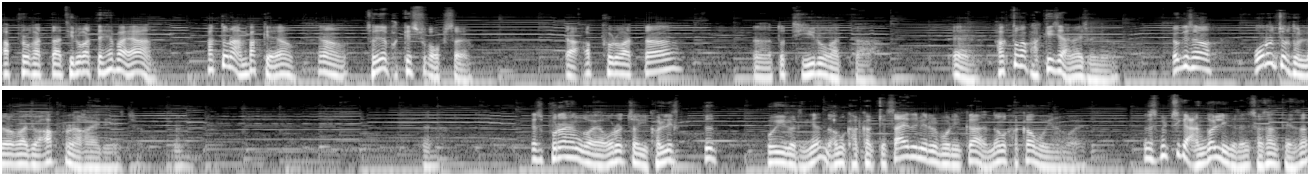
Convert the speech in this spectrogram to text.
앞으로 갔다 뒤로 갔다 해봐야 각도는 안 바뀌어요. 그냥 전혀 바뀔 수가 없어요. 자, 앞으로 갔다 어, 또 뒤로 갔다. 예, 각도가 바뀌지 않아요, 전혀. 여기서 오른쪽으로 돌려가지고 앞으로 나가야 되겠죠. 예. 예. 그래서 불안한 거예요. 오른쪽이 걸릴 듯 보이거든요. 너무 가깝게. 사이드미를 보니까 너무 가까워 보이는 거예요. 근데 솔직히 안 걸리거든요. 저 상태에서.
